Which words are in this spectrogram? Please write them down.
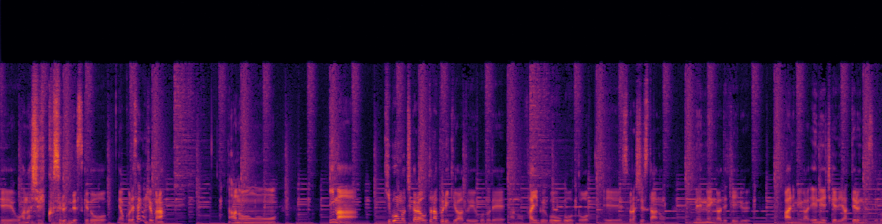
えー、お話を1個するんですけど、いやこれ最後にしようかな。あのー、今、希望の力大人プリキュアということで、あの555と、えー、スプラッシュスターの面々が出ているアニメが NHK でやってるんですけど、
